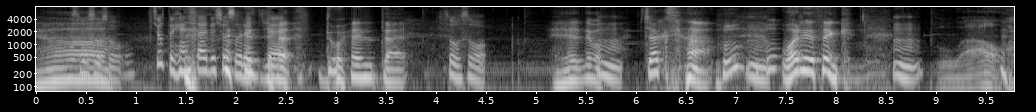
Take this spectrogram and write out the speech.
いやー。そうそうそう。ちょっと変態でしょそれって。ド変態。そうそえーでも、ううん。ジャックさんうん。What do you think? うん。わお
